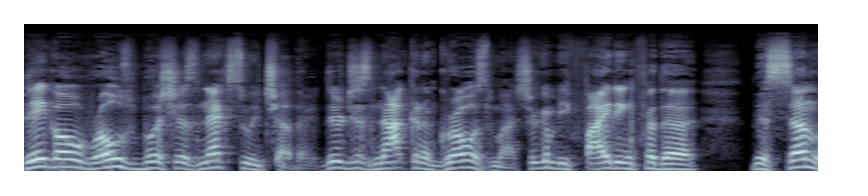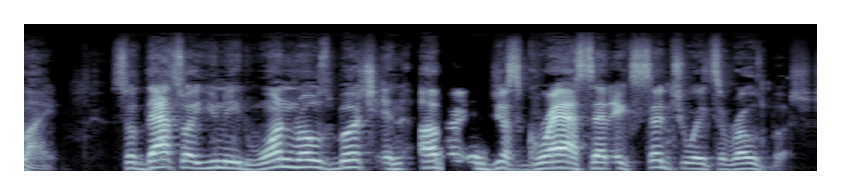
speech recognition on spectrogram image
big old rose bushes next to each other. They're just not going to grow as much. They're going to be fighting for the the sunlight. So that's why you need one rose bush and other and just grass that accentuates a rose bush.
